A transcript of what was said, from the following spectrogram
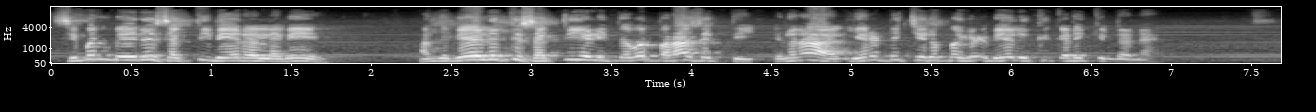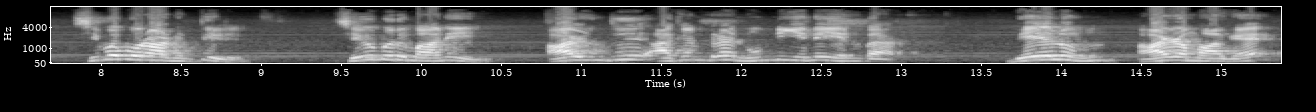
சிவன் வேறு சக்தி வேறல்லவே. அந்த வேலுக்கு சக்தி அளித்தவர் பராசக்தி. இதனால் இரட்டை சிறப்புகள் வேலுக்கு கிடைக்கின்றன. சிவபுராணத்தில் சிவபெருமானை ஆழ்ந்து அகன்ற நுண்ணியனே என்பார். வேலும் ஆழமாக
